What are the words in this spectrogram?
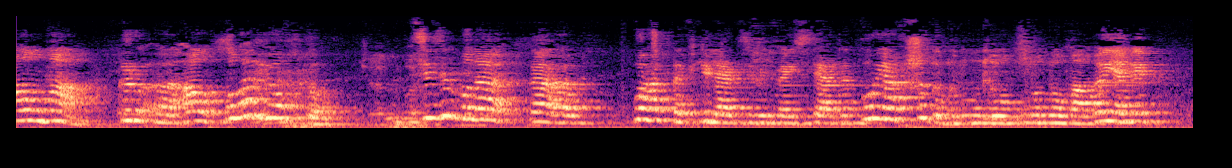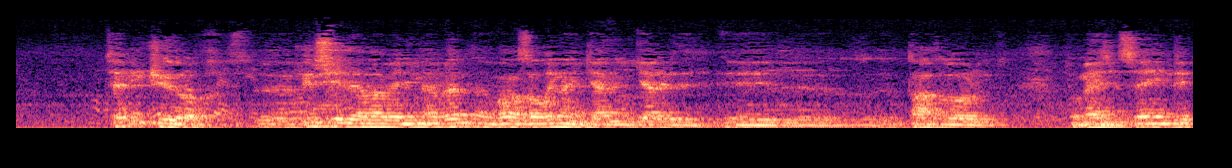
alma, qır, ə, al, bunlar yoxdur. Sizin buna ə, bu haqda fikirlərinizi bilmək istərdim. Bu yaxşıdır bunun unudulmağı, yəni Təbii ki, yox. Bir şey də əlavə edeyim. Əvvəl vağzalı ilə gəlin gəlirdi, e, daxil olurdu məclisə. İndi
